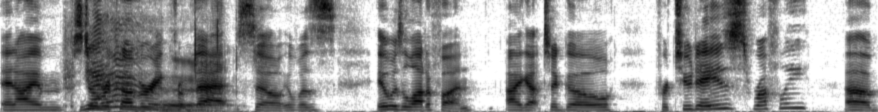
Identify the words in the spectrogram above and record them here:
and I'm still recovering from that. So it was, it was a lot of fun. I got to go for two days roughly, uh,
